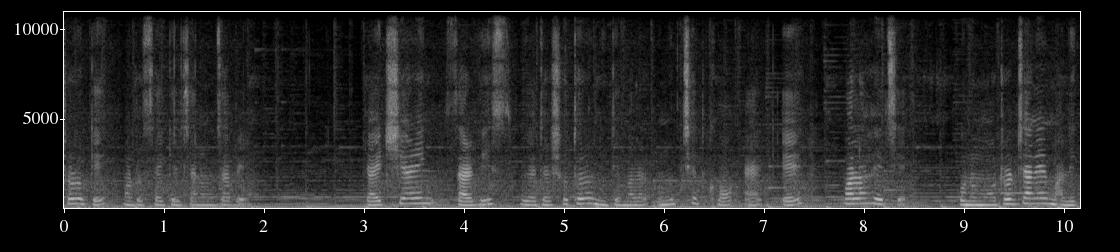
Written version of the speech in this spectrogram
সড়কে মোটরসাইকেল চালানো যাবে। রাইড শেয়ারিং সার্ভিস দু হাজার সতেরো নীতিমালার অনুচ্ছেদ খ এক এ বলা হয়েছে, কোনো মোটরযানের মালিক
